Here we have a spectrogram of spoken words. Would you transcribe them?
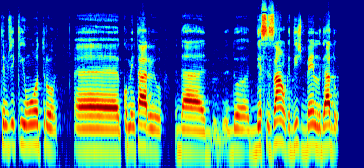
temos aqui um outro comentário da, da decisão que diz bem ligado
